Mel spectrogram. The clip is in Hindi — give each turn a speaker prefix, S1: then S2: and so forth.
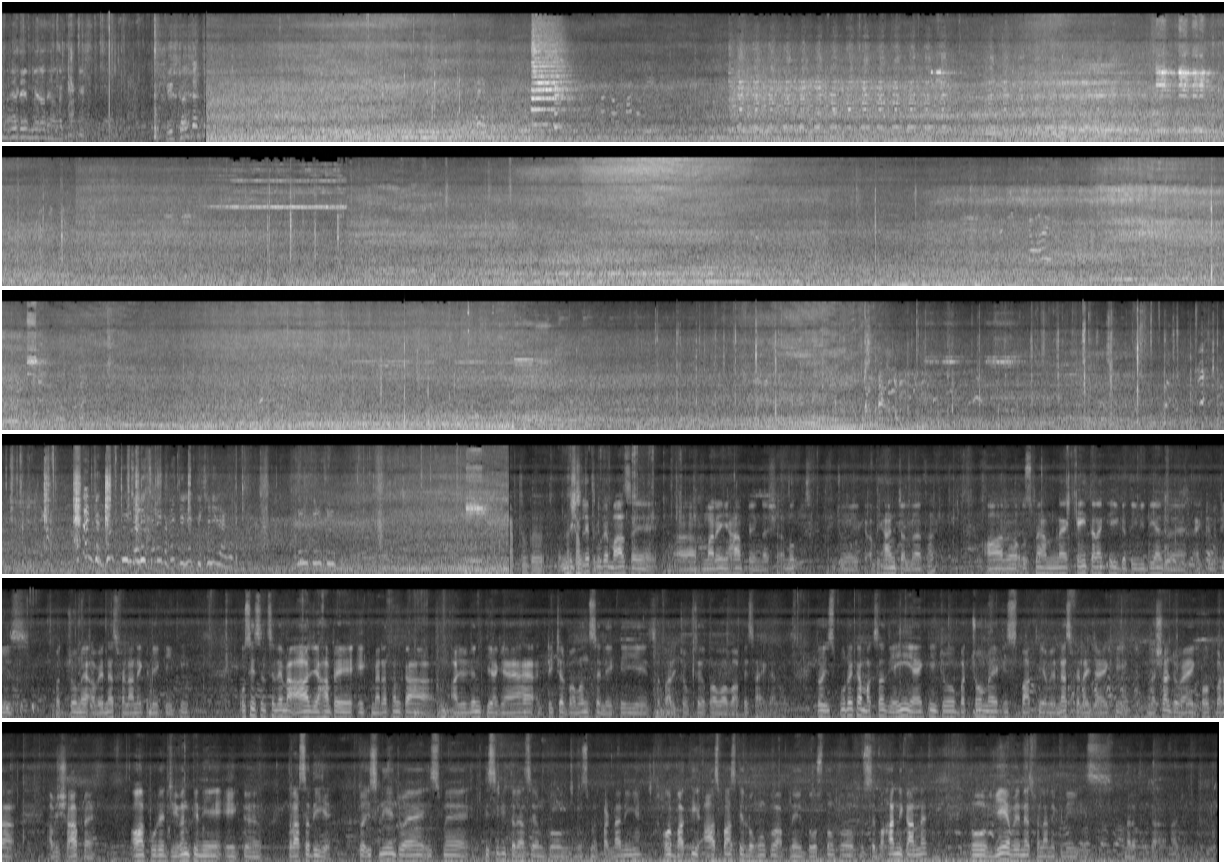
S1: मुझे दे मेरा ध्यान रखना प्लीज़
S2: चलिए चलिए बेटा पीछे नहीं जाएगा। चलो चलो चलो
S3: तुमको नक्शा
S1: पिछले पूरे माह से हमारे यहाँ पे नशा मुक्त जो एक अभियान चल रहा था और उसमें हमने कई तरह की गतिविधियाँ जो है एक्टिविटीज़ बच्चों में अवेयरनेस फैलाने के लिए की थी। उसी सिलसिले में आज यहाँ पे एक मैराथन का आयोजन किया गया है। टीचर भवन से लेके ये सफारी चौक से होता हुआ वापस आएगा। तो इस पूरे का मकसद यही है कि जो बच्चों में इस बात की अवेयरनेस फैलाई जाए कि नशा जो है एक बहुत बड़ा अभिशाप है और पूरे जीवन के लिए एक त्रासदी है। तो इसलिए जो है इसमें किसी भी तरह से उनको इसमें पढ़ना नहीं है और बाकी आसपास के लोगों को, अपने दोस्तों को उससे बाहर निकालना है। तो ये अवेयरनेस फैलाने के लिए इस मैराथन का आयोजन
